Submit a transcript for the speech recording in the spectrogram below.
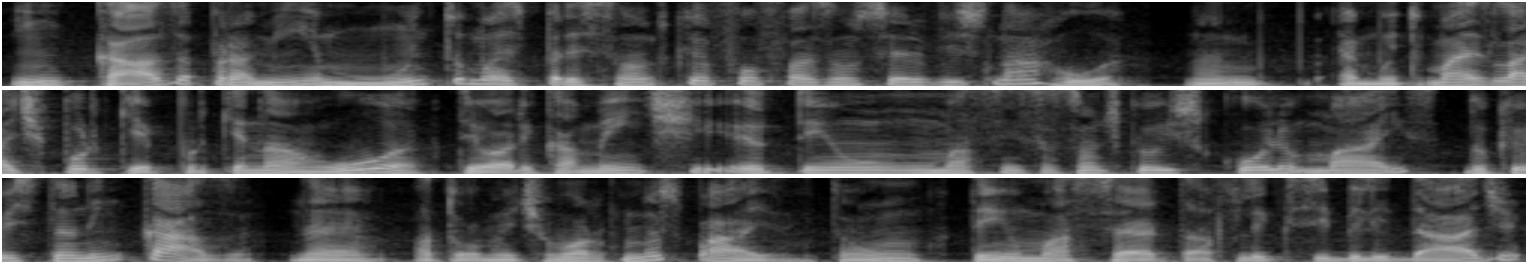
em casa, para mim, é muito mais pressão do que eu for fazer um serviço na rua. Né? É muito mais light. Por quê? Porque na rua, teoricamente, eu tenho uma sensação de que eu escolho mais do que eu estando em casa, né? Atualmente eu moro com meus pais. Então tem uma certa flexibilidade,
